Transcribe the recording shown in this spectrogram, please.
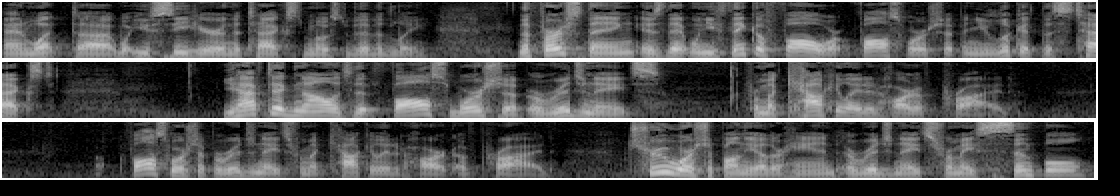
and what, uh, what you see here in the text most vividly. The first thing is that when you think of false worship and you look at this text, you have to acknowledge that false worship originates from a calculated heart of pride. False worship originates from a calculated heart of pride. True worship, on the other hand, originates from a simple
